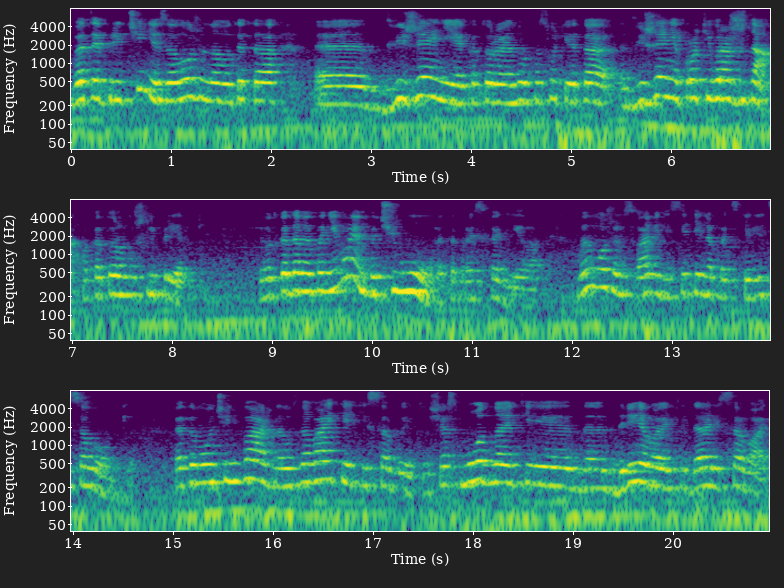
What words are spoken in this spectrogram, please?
в этой причине заложено вот это э, движение, которое, ну, по сути, это движение против рожна, по которому шли предки. И вот когда мы понимаем, почему это происходило, мы можем с вами действительно подстелить соломки. Поэтому очень важно, узнавайте эти события. Сейчас модно эти да, древа эти, да, рисовать.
